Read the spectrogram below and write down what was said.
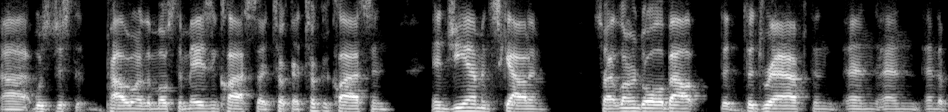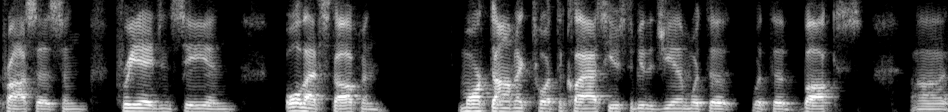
uh, was just probably one of the most amazing classes I took. I took a class in in GM and scouting, so I learned all about the the draft and and and and the process and free agency and all that stuff. And Mark Dominik taught the class. He used to be the GM with the with the Bucks. Uh,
